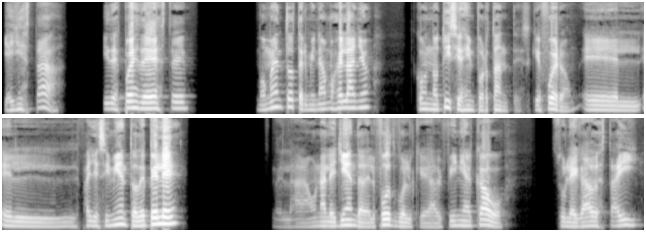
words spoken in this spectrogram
Y ahí está. Y después de este momento terminamos el año con noticias importantes, que fueron el, fallecimiento de Pelé, una leyenda del fútbol que al fin y al cabo su legado está ahí,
